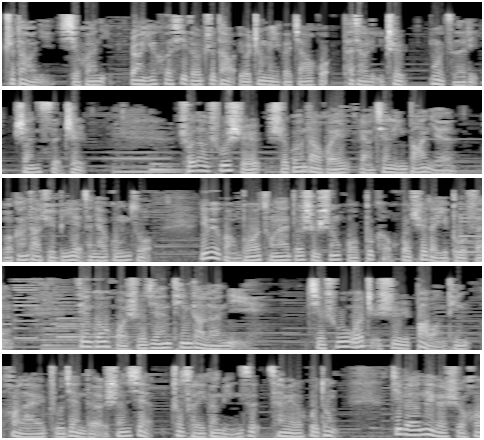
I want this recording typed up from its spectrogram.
知道你喜欢你，让银河系都知道有这么一个家伙，他叫李智，木子李，山寺志。说到初时，时光倒回两千零八年，我刚大学毕业参加工作。因为广播从来都是生活不可或缺的一部分。电光火石间听到了你，起初我只是霸王听，后来逐渐的深陷，注册了一个名字，参与了互动。记得那个时候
